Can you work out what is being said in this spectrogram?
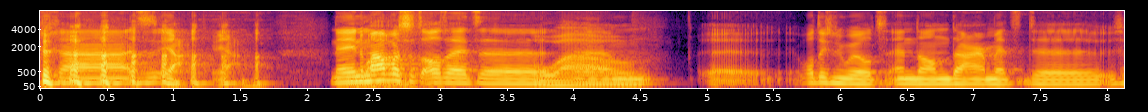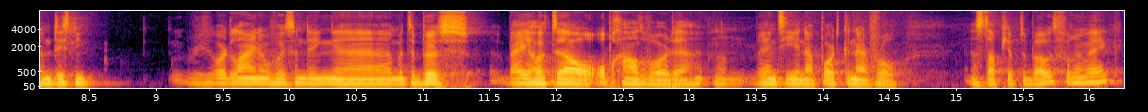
ga... het is- ja, ja. Nee, normaal was het altijd... eh Wauw. ehm, eh, Walt Disney World en dan daar met de zo'n Disney Resort Line of zo'n ding, eh, met de bus bij je hotel opgehaald worden. En dan brengt hij je naar Port Canaveral. En dan stap je op de boot voor een week.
